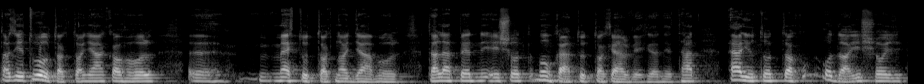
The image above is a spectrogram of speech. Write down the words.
azért voltak tanyák, ahol meg tudtak nagyjából telepedni, és ott munkát tudtak elvégezni. Tehát eljutottak oda is, hogy,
